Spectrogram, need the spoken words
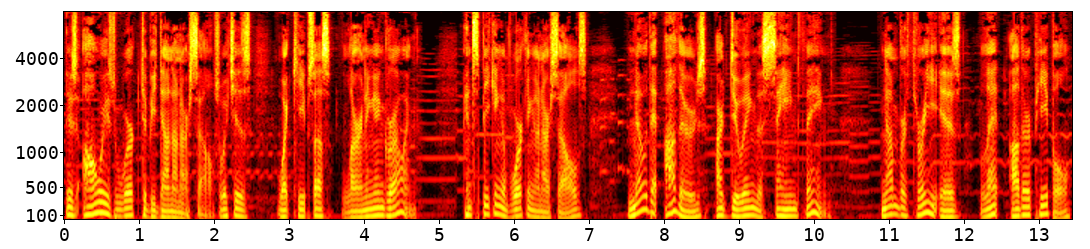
There's always work to be done on ourselves, which is what keeps us learning and growing. And speaking of working on ourselves, know that others are doing the same thing. Number three is let other people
